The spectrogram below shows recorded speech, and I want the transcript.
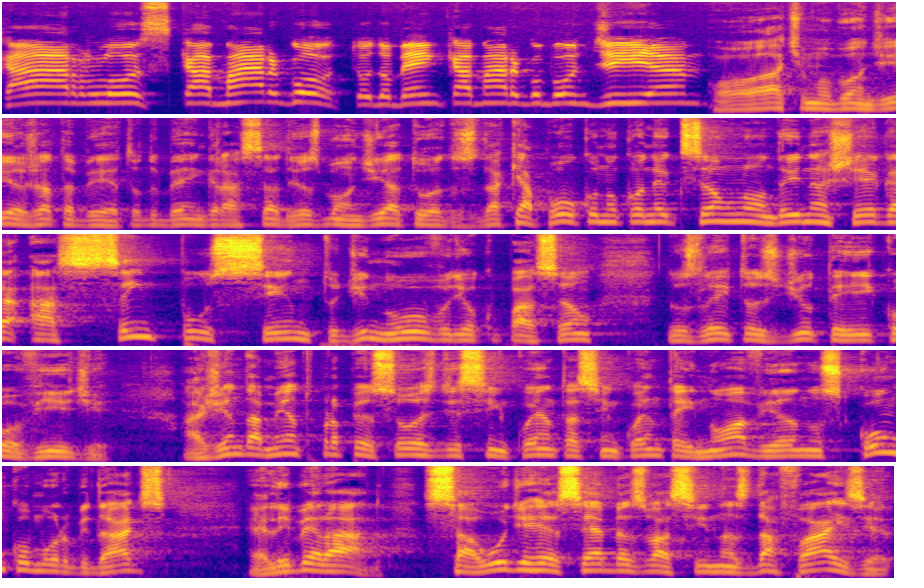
Carlos Camargo. Tudo bem, Camargo? Bom dia. Ótimo, bom dia, JB. Tudo bem, graças a Deus. Bom dia a todos. Daqui a pouco no Conexão Londrina chega a 100% de novo de ocupação dos leitos de UTI Covid. Agendamento para pessoas de 50 a 59 anos com comorbidades é liberado. Saúde recebe as vacinas da Pfizer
